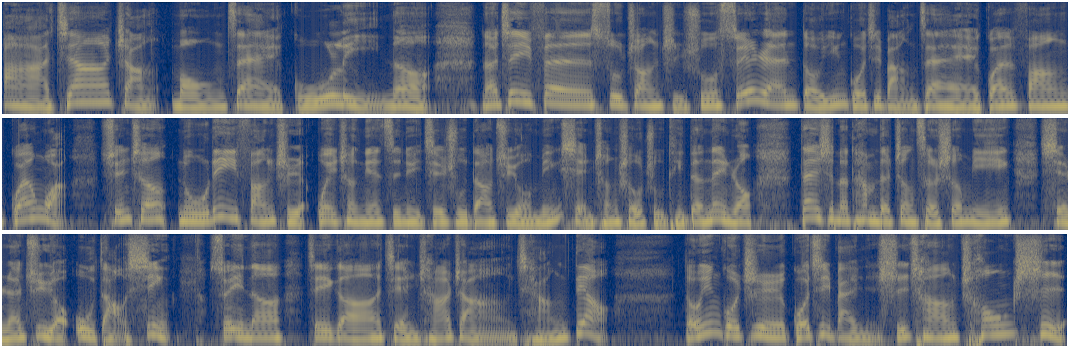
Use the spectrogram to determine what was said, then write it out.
把家长蒙在鼓里呢？那这一份诉状指出，虽然抖音国际版在官方官网宣称努力防止未成年子女接触到具有明显成熟主题的内容，但是呢，他们的政策声明显然具有误导性。所以呢，这个检察长强调。抖音国际国际版时常充斥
